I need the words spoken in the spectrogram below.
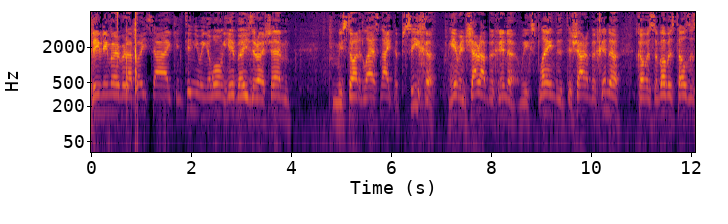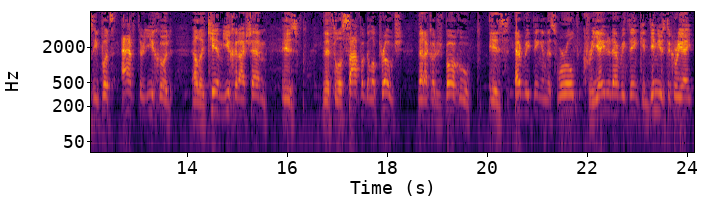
Good evening, Sai. Continuing along here, Be'ezer Hashem. We started last night the Psicha here in Shaar HaBechina. We explained that the Shaar HaBechina, Chavas Avavas tells us he puts after Yichud Elikim, Yichud Hashem is the philosophical approach that HaKadosh Baruch Hu is everything in this world, created everything, continues to create.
